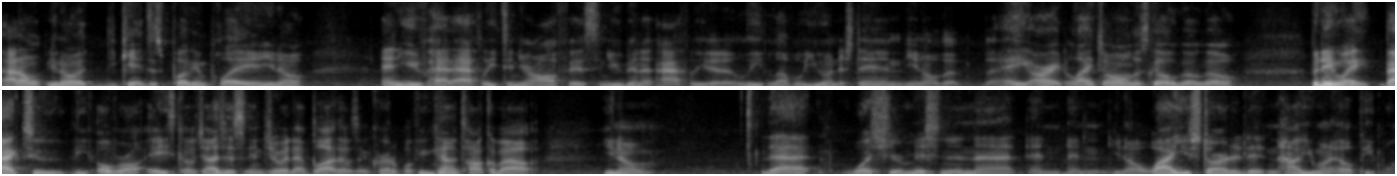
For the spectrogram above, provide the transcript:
I don't you know you can't just plug and play and you know. And you've had athletes in your office, and you've been an athlete at elite level. You understand, you know, the, the hey, all right, the lights are on, let's go, go, go but anyway, back to the overall ace coach. I just enjoyed that blog. That was incredible. If you kind of talk about, you know, that, what's your mission in that, and and you know why you started it and how you want to help people.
